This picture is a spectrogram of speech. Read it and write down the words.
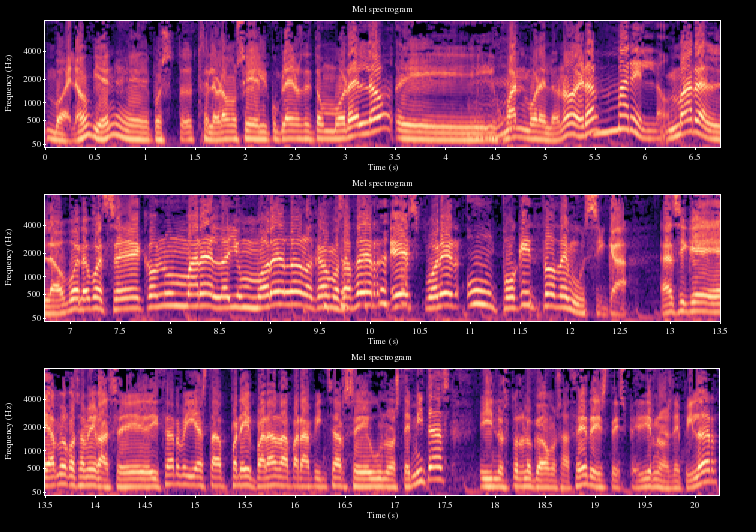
Bueno, bien, eh, pues celebramos el cumpleaños de Tom Morello y Juan Morello, ¿no? ¿Era? Marello. Marello. Bueno, pues eh, con un Marello y un Morello lo que vamos a hacer es poner un poquito de música. Así que, amigos, amigas, eh, Izarbe ya está preparada para pincharse unos temitas y nosotros lo que vamos a hacer es despedirnos de Pilar.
